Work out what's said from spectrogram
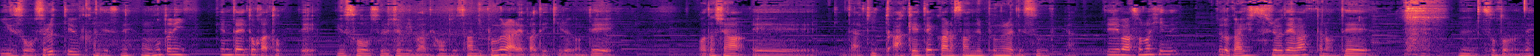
郵送するっていう感じですね。もう本当に検体とか取って郵送する準備まで本当に30分くらいあればできるので、私は、えー、検体キット開けてから30分くらいですぐやって、まあその日、ねちょっと外出する予定があったので、うん、外のね、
